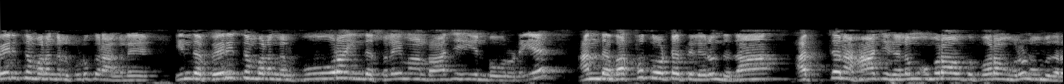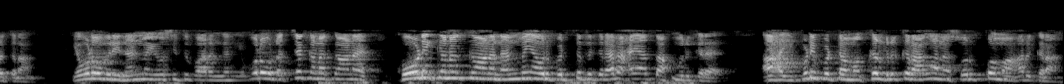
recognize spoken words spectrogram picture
பெரித்தம்பலங்கள் கொடுக்கறாங்களே இந்த பெரித்தம்பலங்கள் பூரா இந்த சுலைமான் ராஜி என்பவருடைய அந்த வக்ஃபு தோட்டத்தில் இருந்து தான் அத்தனை ஹாஜிகளும் உம்ராவுக்கு போறவங்களும் நோன்பு திறக்கிறாங்க. எவ்வளவு பெரிய நன்மை யோசித்து பாருங்க எவ்வளவு லட்சக்கணக்கான கோடிக்கணக்கான நன்மை அவர் பெற்று இருக்கிறார் ஹயாத்தாகவும் இருக்கிறார். ஆக இப்படிப்பட்ட மக்கள் இருக்கிறாங்க ஆனா சொற்பமாக இருக்கிறாங்க.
